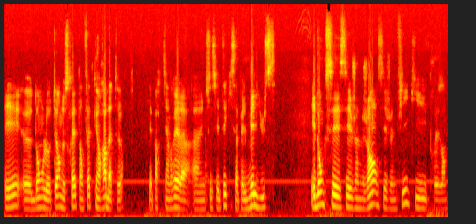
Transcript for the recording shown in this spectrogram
et euh, dont l'auteur ne serait en fait qu'un rabatteur qui appartiendrait à, la- à une société qui s'appelle Melius. Et donc ces, ces jeunes gens, ces jeunes filles qui présentent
